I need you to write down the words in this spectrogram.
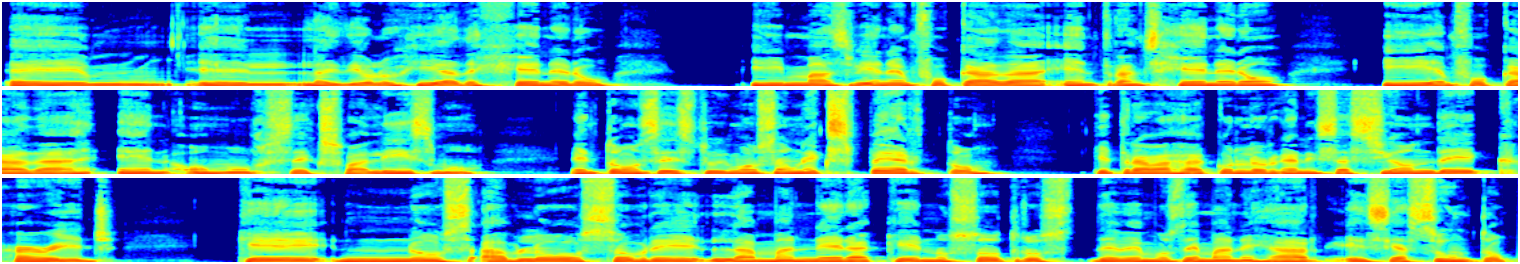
em, la ideología de género y más bien enfocada en transgénero y enfocada en homosexualismo. Entonces tuvimos a un experto que trabaja con la organización de Courage que nos habló sobre la manera que nosotros debemos de manejar ese asunto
